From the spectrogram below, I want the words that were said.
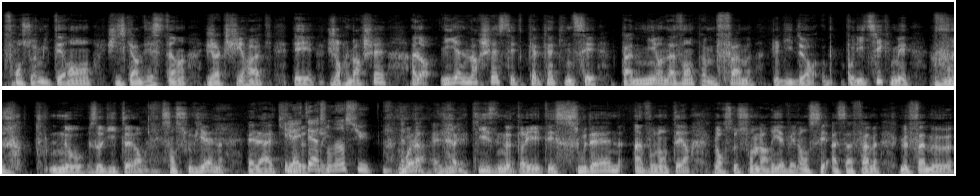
François Mitterrand, Giscard d'Estaing, Jacques Chirac et Georges Marchais. Alors, Liliane Marchais, c'est quelqu'un qui ne s'est pas mis en avant comme femme de leader politique, mais vous, nos auditeurs s'en souviennent. Elle a acquis. Il a été à son insu. voilà, elle a acquis une notoriété soudaine, involontaire, lorsque son mari avait lancé à sa femme le fameux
